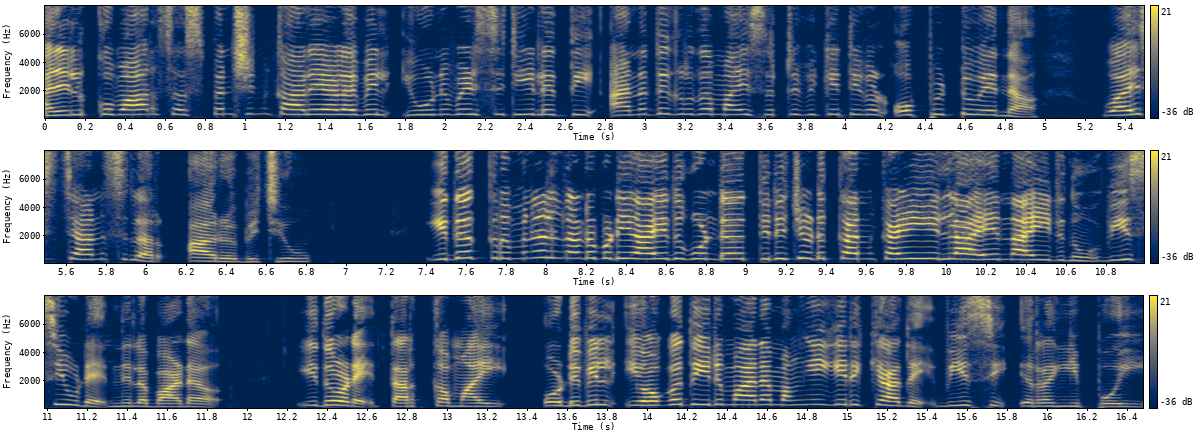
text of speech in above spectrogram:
അനിൽകുമാർ സസ്പെൻഷൻ കാലയളവിൽ യൂണിവേഴ്സിറ്റിയിലെത്തി അനധികൃതമായി സർട്ടിഫിക്കറ്റുകൾ ഒപ്പിട്ടുവെന്ന് വൈസ് ചാൻസലർ ആരോപിച്ചു. ഇത് ക്രിമിനൽ നടപടിയായതുകൊണ്ട് തിരിച്ചെടുക്കാൻ കഴിയില്ല എന്നായിരുന്നു വി സിയുടെ നിലപാട്. ഇതോടെ തർക്കമായി. ഒടുവിൽ യോഗ തീരുമാനം അംഗീകരിക്കാതെ വി സി ഇറങ്ങിപ്പോയി.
